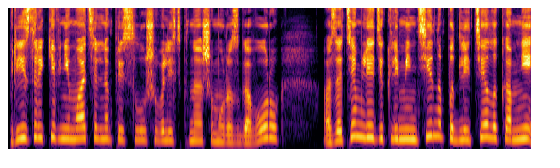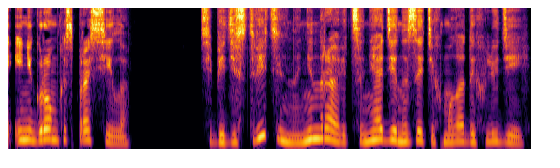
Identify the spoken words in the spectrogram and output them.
Призраки внимательно прислушивались к нашему разговору, а затем леди Клементина подлетела ко мне и негромко спросила. «Тебе действительно не нравится ни один из этих молодых людей?»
